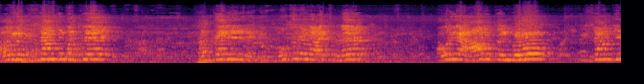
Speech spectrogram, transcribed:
ಅವರಿಗೆ ವಿಶ್ರಾಂತಿ ಮತ್ತೆ ಸರ್ಕಾರಿ ನೌಕರಿಗಳು ಹಾಕಿದ್ರೆ ಅವರಿಗೆ ಆರು ತಿಂಗಳು ವಿಶ್ರಾಂತಿ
